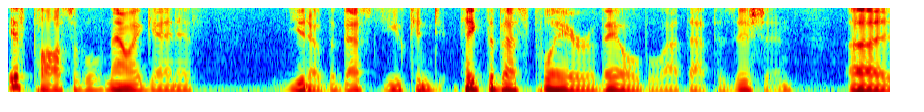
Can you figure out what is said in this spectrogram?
if possible. Now, again, if you know the best you can take the best player available at that position, uh,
